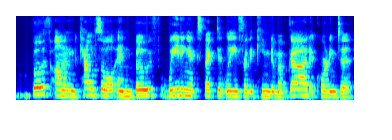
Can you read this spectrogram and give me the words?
both on council and both waiting expectantly for the kingdom of God, according to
